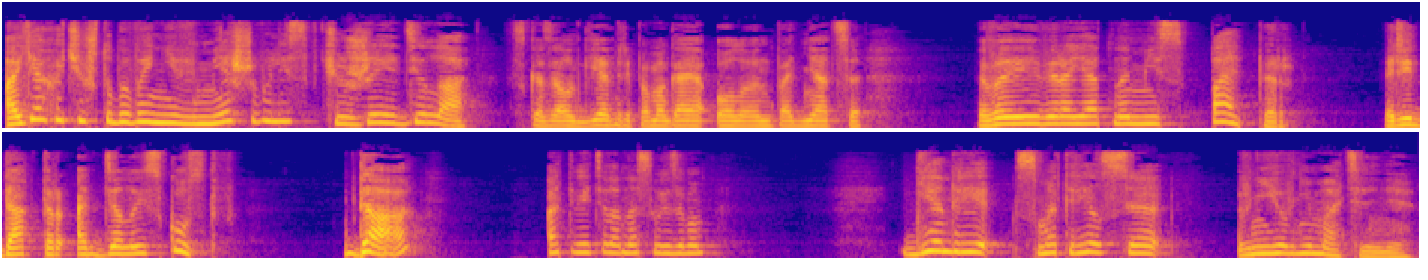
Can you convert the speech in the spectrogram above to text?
«А я хочу, чтобы вы не вмешивались в чужие дела», — сказал Генри, помогая Олуэн подняться. «Вы, вероятно, мисс Пайпер, редактор отдела искусств». «Да», — ответила она с вызовом. Генри смотрелся в нее внимательнее.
